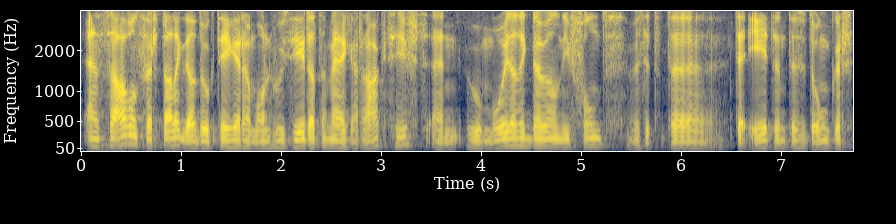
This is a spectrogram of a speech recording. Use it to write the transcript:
En s'avonds vertel ik dat ook tegen Ramon, hoezeer dat hij mij geraakt heeft en hoe mooi dat ik dat wel niet vond. We zitten te, te eten, het is donker,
